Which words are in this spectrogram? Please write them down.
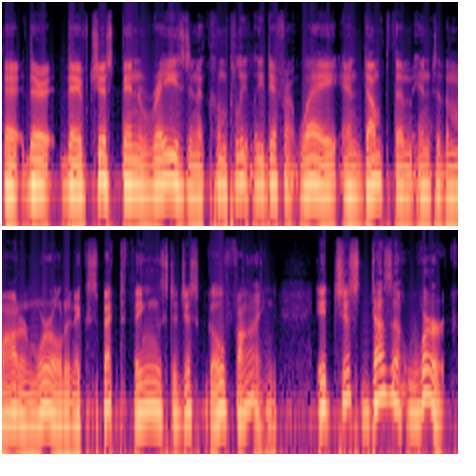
they're, they're, they've just been raised in a completely different way and dump them into the modern world and expect things to just go fine. It just doesn't work.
